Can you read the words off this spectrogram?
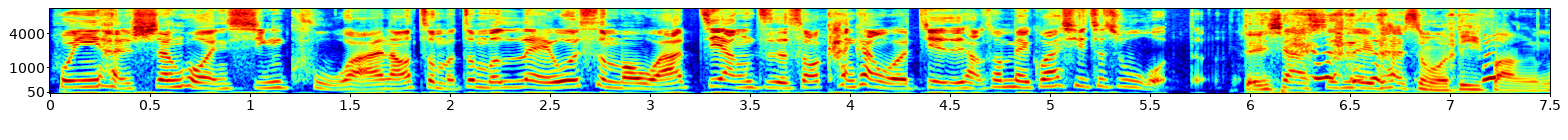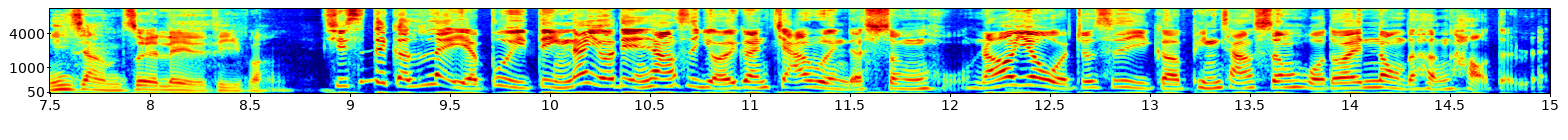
婚姻很生活很辛苦啊，然后怎么这么累？为什么我要这样子的时候看看我的戒指，想说没关系，这是我的。等一下是累在什么地方？你讲最累的地方？其实那个累也不一定，那有点像是有一个人加入你的生活，然后因为我就是一个平常生活都会弄得很好的人，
